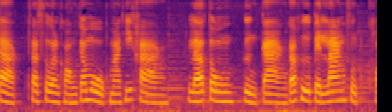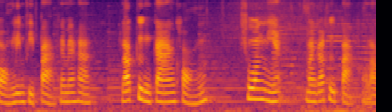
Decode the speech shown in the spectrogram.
จากสัดส่วนของจมูกมาที่คาง แล้วตรงกึ่งกลางก็คือเป็นล่างสุดของริมฝีปากใช่ไหมคะ แล้วกึ่งกลางของช่วงนี้มันก็คือปากของเรา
